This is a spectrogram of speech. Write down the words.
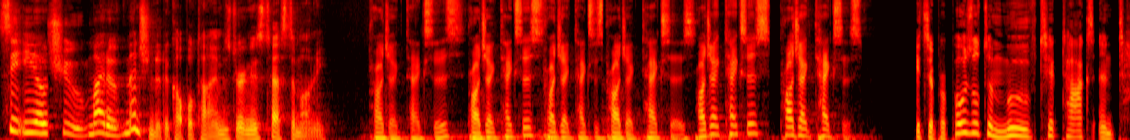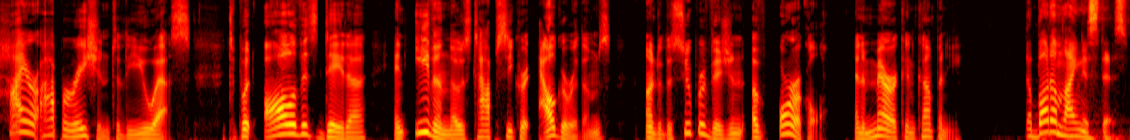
CEO Chew might have mentioned it a couple times during his testimony. Project Texas, Project Texas, Project Texas, Project Texas, Project Texas, Project Texas. It's a proposal to move TikTok's entire operation to the US, to put all of its data and even those top secret algorithms under the supervision of Oracle, an American company. The bottom line is this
